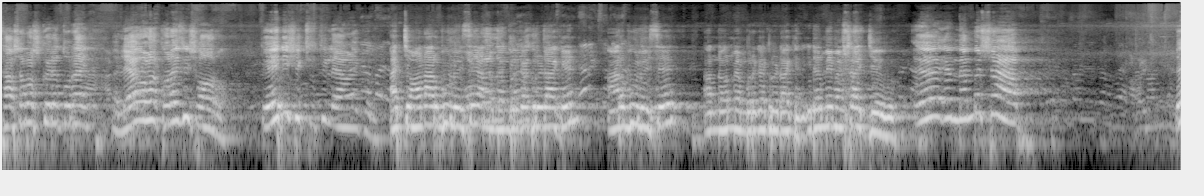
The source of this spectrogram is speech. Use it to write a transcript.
চাষাবাস করে তোরা লেওয়া করাইছিস শহর। এই নি তুই লেওয়া করে। আচ্ছা অন আর ভুল হয়েছে আপনি মেম্বার কাকুরে ডাকেন। আর ভুল হয়েছে আপনি অন মেম্বার কাকুরে ডাকেন। এটার মীমাংসা আজ যে হইব। এ এ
